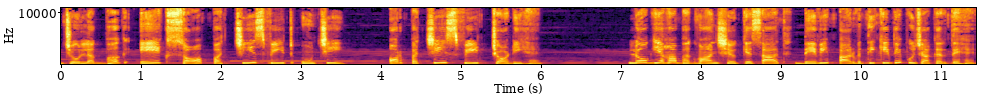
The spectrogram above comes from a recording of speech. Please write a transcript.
जो लगभग 125 फीट ऊँची और 25 फीट चौड़ी है। लोग यहाँ भगवान शिव के साथ देवी पार्वती की भी पूजा करते हैं।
